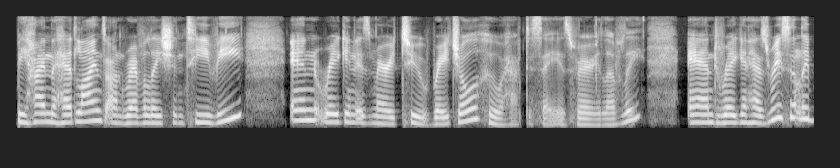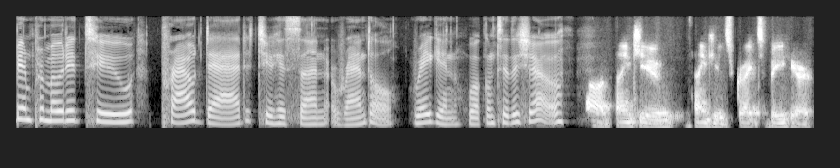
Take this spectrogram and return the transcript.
Behind the Headlines on Revelation TV. And Reagan is married to Rachel, who I have to say is very lovely. And Reagan has recently been promoted to proud dad to his son Randall. Reagan, welcome to the show. Oh, thank you. Thank you. It's great to be here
